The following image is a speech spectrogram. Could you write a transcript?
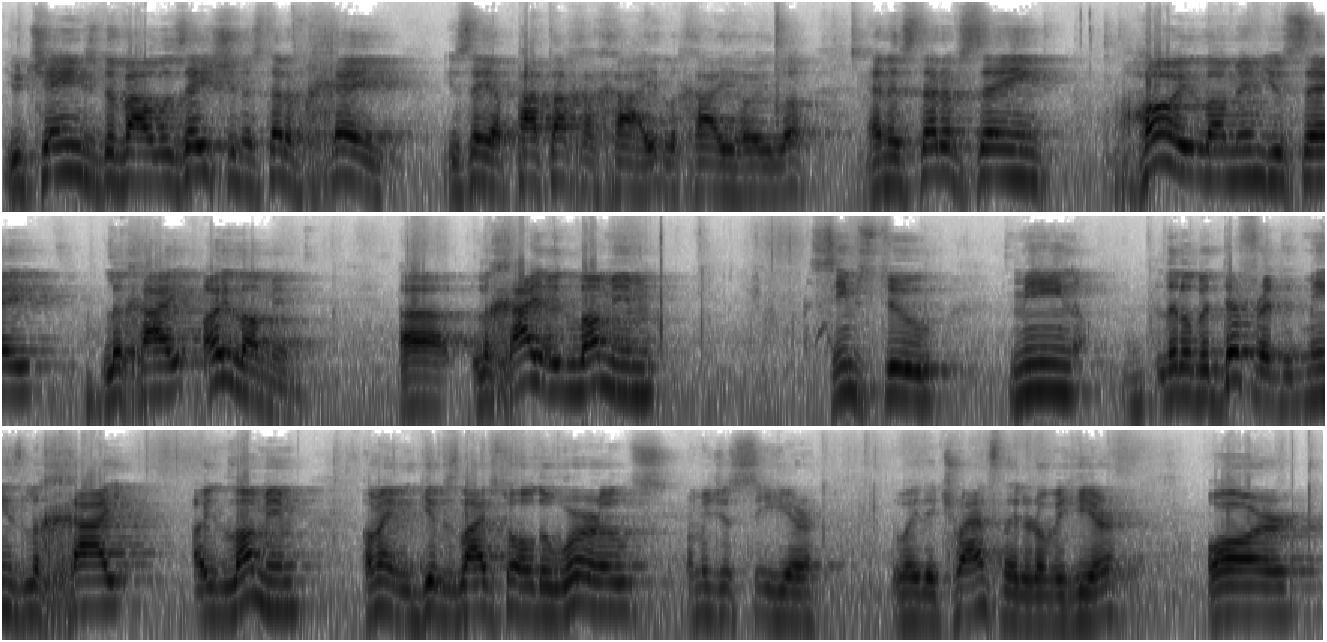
you change the vowelization instead of chay, you say a patach achai lechai hoila, and instead of saying hoilamim, you say lechai oilamim. Uh, lechai oilamim seems to mean a little bit different. It means lechai oilamim, or maybe it gives life to all the worlds. Let me just see here the way they translate it over here, or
